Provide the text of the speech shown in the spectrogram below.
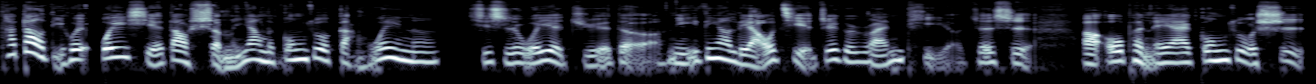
它到底会威胁到什么样的工作岗位呢？其实我也觉得你一定要了解这个软体啊，这是啊 OpenAI 工作室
